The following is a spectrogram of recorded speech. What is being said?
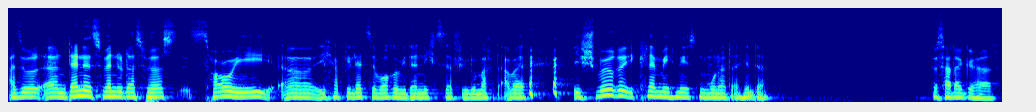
Also äh, Dennis, wenn du das hörst, sorry, äh, ich habe die letzte Woche wieder nichts dafür gemacht, aber ich schwöre, ich klemme mich nächsten Monat dahinter. das hat er gehört.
